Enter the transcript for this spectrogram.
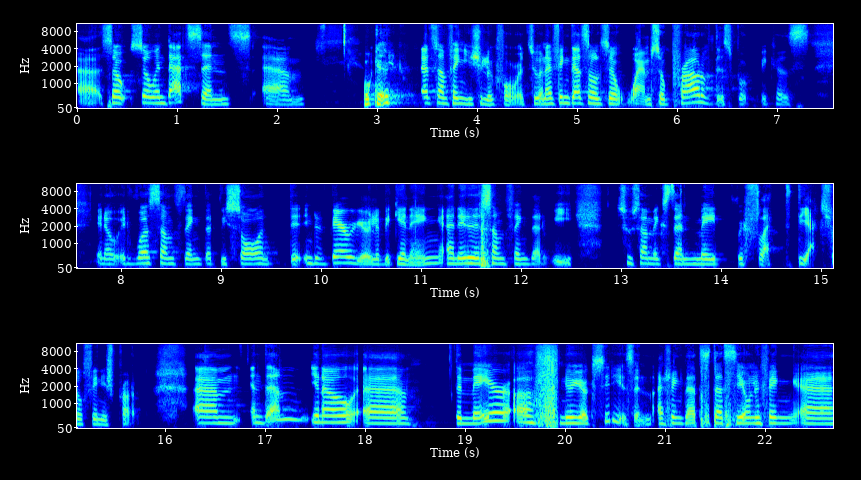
uh, so so in that sense um, okay. That's something you should look forward to and i think that's also why i'm so proud of this book because you know it was something that we saw in the, in the very early beginning and it is something that we to some extent made reflect the actual finished product. Um, and then you know uh, the mayor of New York City is in. I think that's that's the only thing uh,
